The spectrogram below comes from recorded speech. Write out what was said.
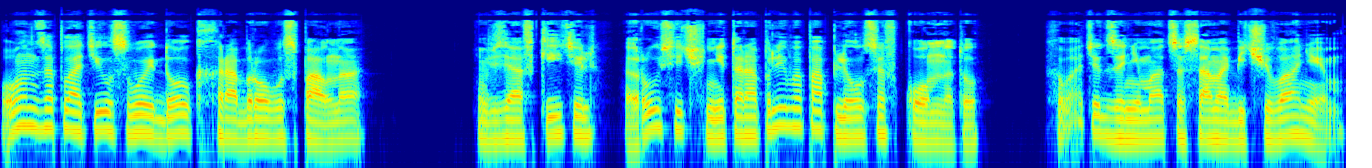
Он заплатил свой долг Храброву сполна. Взяв китель, Русич неторопливо поплелся в комнату. Хватит заниматься самобичеванием.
